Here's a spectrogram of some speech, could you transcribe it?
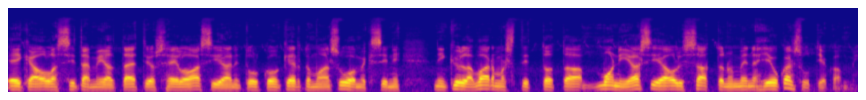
eikä olla sitä mieltä, että jos heillä on asiaa, niin tulkoon kertomaan suomeksi, niin, niin kyllä varmasti tota, moni asia olisi saattanut mennä hiukan sutjakammin.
